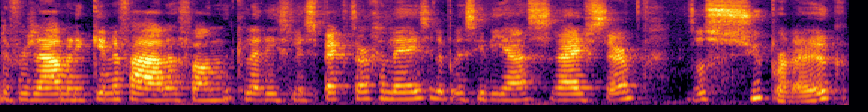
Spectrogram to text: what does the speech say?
de verzameling kinderverhalen van Clarice Lispector gelezen. De Braziliaanse schrijfster. Dat was super leuk.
